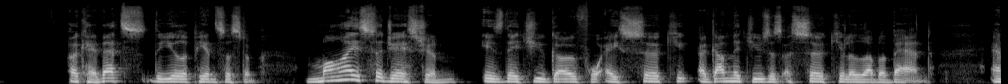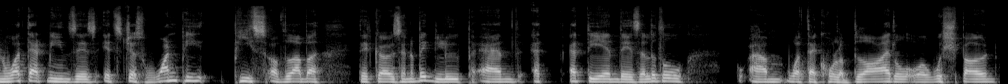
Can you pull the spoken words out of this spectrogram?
okay, that's the European system. My suggestion is that you go for a circu- a gun that uses a circular rubber band. And what that means is it's just one pe- piece of rubber that goes in a big loop, and at, at the end there's a little um, what they call a bridle or a wishbone.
